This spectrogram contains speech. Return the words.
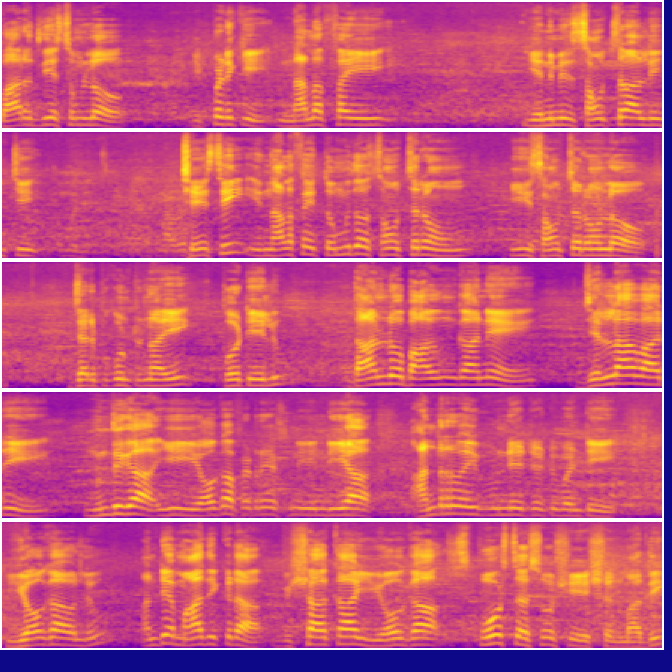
భారతదేశంలో ఇప్పటికీ నలభై ఎనిమిది సంవత్సరాల నుంచి చేసి ఈ నలభై తొమ్మిదో సంవత్సరం ఈ సంవత్సరంలో జరుపుకుంటున్నాయి పోటీలు. దానిలో భాగంగానే జిల్లా వారి ముందుగా ఈ యోగా ఫెడరేషన్ ఇండియా అండర్ వైపు ఉండేటటువంటి యోగాలు అంటే మాది ఇక్కడ విశాఖ యోగా స్పోర్ట్స్ అసోసియేషన్ మాది.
